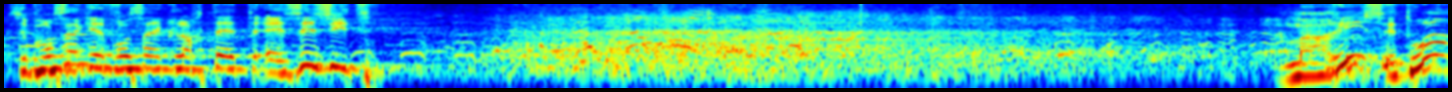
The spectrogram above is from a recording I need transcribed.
C'est pour ça qu'elles font ça avec leur tête. Elles hésitent. Marie, c'est toi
